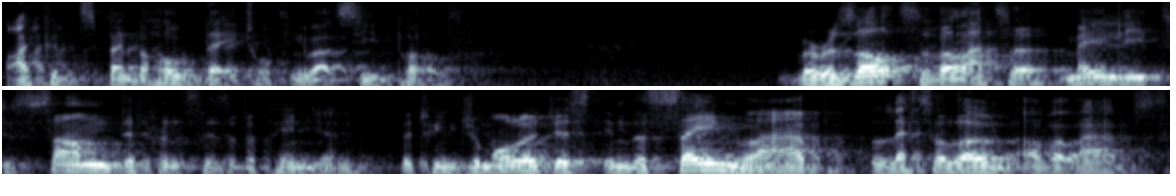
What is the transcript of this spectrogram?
I could spend a whole day talking about seed pearls. The results of the latter may lead to some differences of opinion between gemologists in the same lab, let alone other labs.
